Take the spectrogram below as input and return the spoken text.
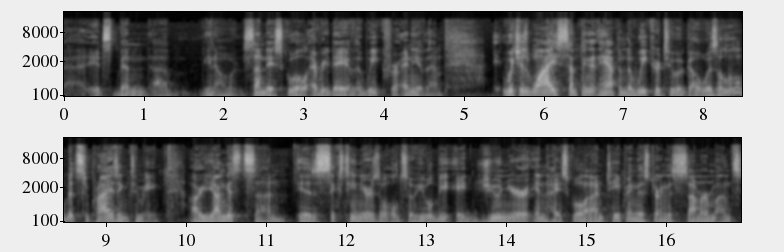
uh, it's been, uh, you know, Sunday school every day of the week for any of them. Which is why something that happened a week or two ago was a little bit surprising to me. Our youngest son is 16 years old, so he will be a junior in high school, and I'm taping this during the summer months.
